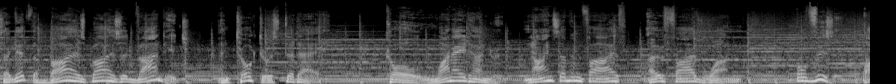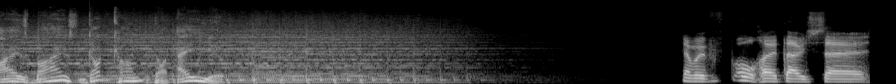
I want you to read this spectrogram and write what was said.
So get the buyer's buyer's advantage and talk to us today. Call 1 800 975 051 or visit buyersbuyers.com.au. Yeah, we've all heard those uh,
